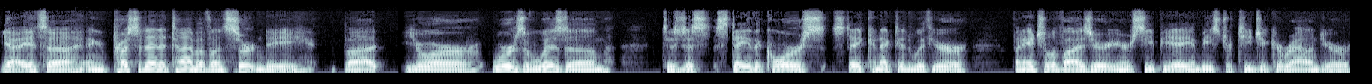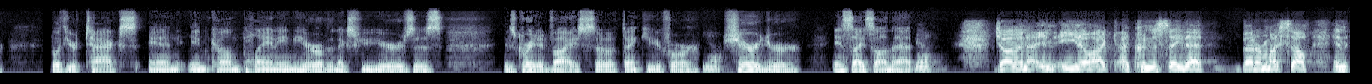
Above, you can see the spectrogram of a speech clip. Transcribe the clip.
Yeah, it's a, an unprecedented time of uncertainty, but your words of wisdom to just stay the course, stay connected with your financial advisor, your CPA, and be strategic around your both your tax and income planning here over the next few years is is great advice. So thank you for yeah. sharing your insights on that. Yeah. John, and, and you know, I, I couldn't say that better myself. And,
